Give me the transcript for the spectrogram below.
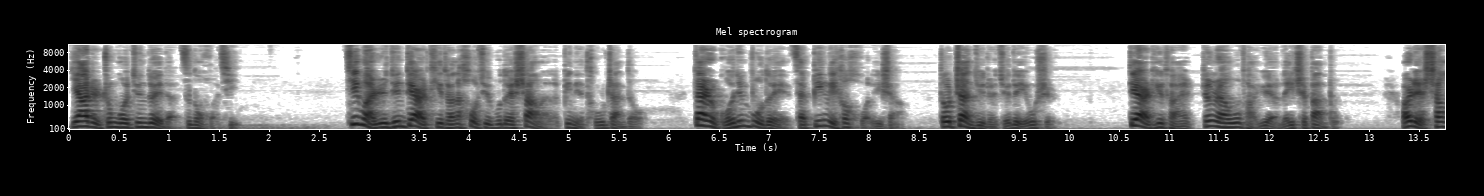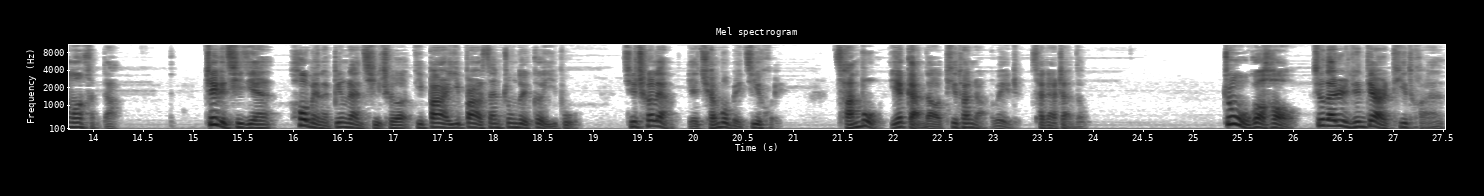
压制中国军队的自动火器。尽管日军第二梯团的后续部队上来了，并且投入战斗，但是国军部队在兵力和火力上都占据着绝对优势，第二梯团仍然无法越雷池半步，而且伤亡很大。这个期间，后面的兵站汽车第八二一、八二三中队各一部。其车辆也全部被击毁，残部也赶到梯团长的位置参加战斗。中午过后，就在日军第二梯团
